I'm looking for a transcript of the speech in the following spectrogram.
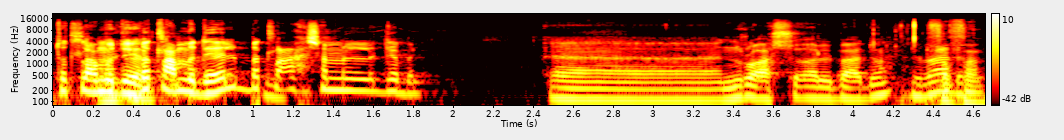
تطلع موديل. بيطلع موديل بيطلع أحسن من اللي قبل. آه نروح على السؤال اللي بعده. اللي بعده. تفضل.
